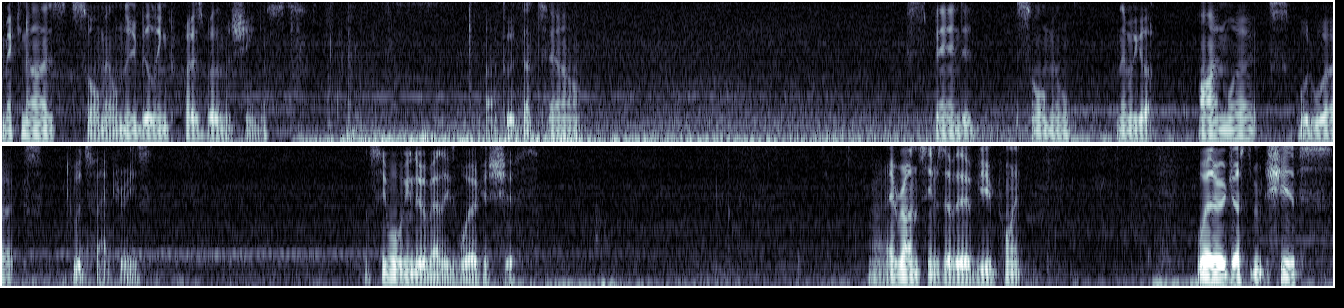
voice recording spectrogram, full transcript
Mechanized sawmill, new building proposed by the machinist. Ah, good, that's our expanded sawmill. And then we got ironworks, woodworks, goods factories. Let's see what we can do about these workers' shifts. Right, everyone seems to have their viewpoint. Weather adjustment shifts.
